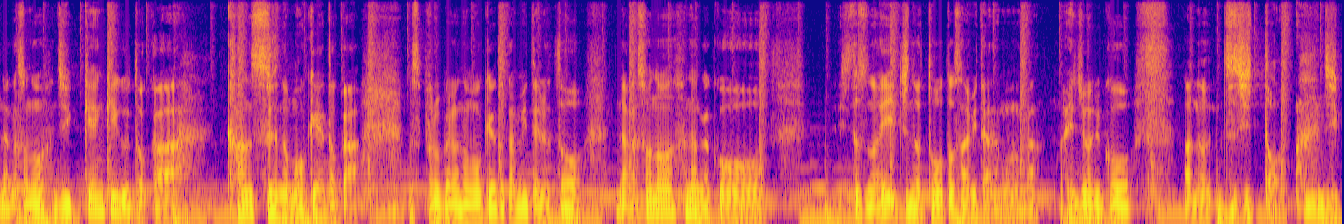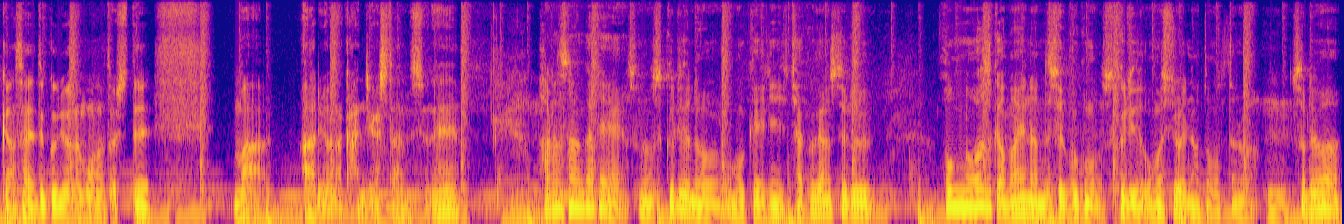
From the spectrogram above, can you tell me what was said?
なんかその実験器具とか関数の模型とかプロペラの模型とか見てるとなんかそのなんかこう一つの英知の尊さみたいなものが非常にこうあのずしっと実感されてくるようなものとしてまああるような感じがしたんですよね。原さんがねそのスクリューの模型に着眼するほんのわずか前なんですよ僕も。スクリュー面白いなと思ったのは、うん、それは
